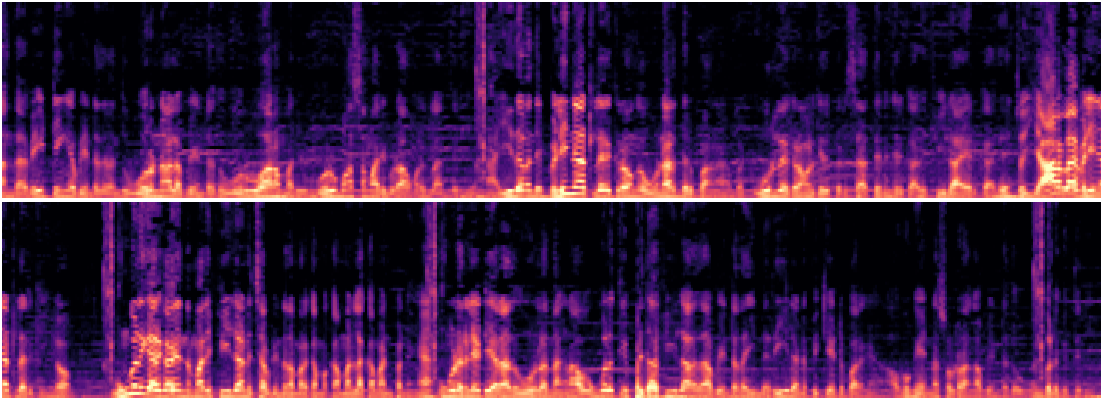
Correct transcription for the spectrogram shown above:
அந்த வெயிட்டிங் அப்படின்றது வந்து ஒரு நாள் அப்படின்றது ஒரு வாரம் மாதிரி ஒரு மாதம் மாதிரி கூட அவங்களுக்குலாம் தெரியும். நான் இதை வந்து வெளிநாட்டில் இருக்கிறவங்க உணர்ந்திருப்பாங்க. பட் ஊரில் இருக்கிறவங்களுக்கு இது பெருசாக தெரிஞ்சிருக்காது ஃபீல் ஆயிருக்காது. ஸோ யாரெல்லாம் வெளிநாட்டில் இருக்கீங்களோ உங்களுக்கு யாருக்காவது இந்த மாதிரி ஃபீல் ஆனிச்சு அப்படின்றத மறக்காம கமெண்ட்ல கமெண்ட் பண்ணுங்க. உங்களோட ரிலேட்டிவ் யாராவது ஊர்ல இருந்தாங்கன்னா உங்களுக்கு இப்படிதான் ஃபீல் ஆகுதா அப்படின்றத இந்த ரீல் அனுப்பி கேட்டு பாருங்க. அவங்க என்ன சொல்றாங்க அப்படின்றது உங்களுக்கு தெரியும்.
